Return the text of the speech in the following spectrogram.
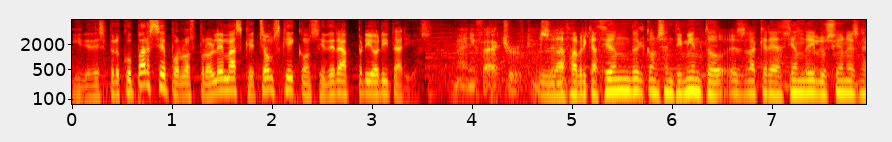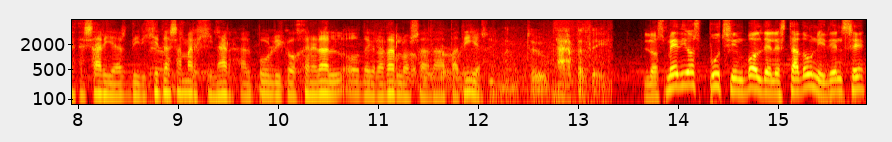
y de despreocuparse por los problemas que Chomsky considera prioritarios. La fabricación del consentimiento es la creación de ilusiones necesarias dirigidas a marginar al público general o degradarlos a la apatía. Los medios punching ball del estadounidense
